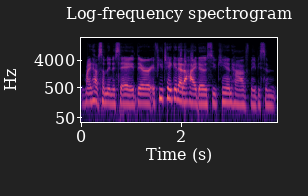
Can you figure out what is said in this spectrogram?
might have something to say there. If you take it at a high dose, you can have maybe some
